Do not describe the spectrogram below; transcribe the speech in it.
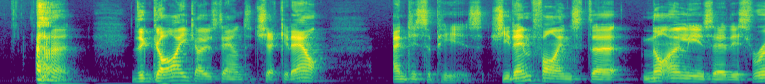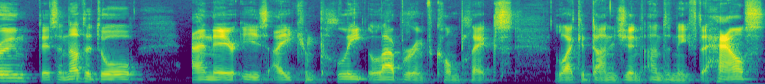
the guy goes down to check it out and disappears. She then finds that not only is there this room, there's another door, and there is a complete labyrinth complex like a dungeon underneath the house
